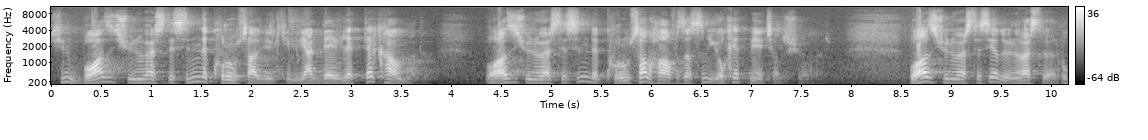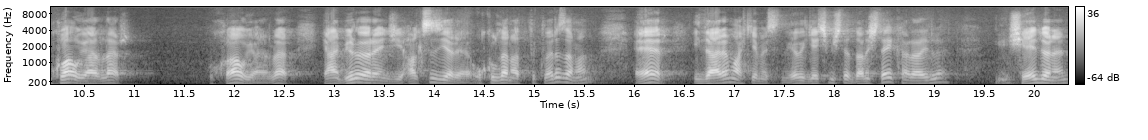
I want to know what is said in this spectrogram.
Şimdi Boğaziçi Üniversitesi'nin de kurumsal bir kimliği, yani devlette kalmadı. Boğaziçi Üniversitesi'nin de kurumsal hafızasını yok etmeye çalışıyorlar. Boğaziçi Üniversitesi ya da üniversiteler hukuka uyarlar. Hukuka uyarlar. Yani bir öğrenciyi haksız yere okuldan attıkları zaman eğer idare mahkemesinde ya da geçmişte Danıştay kararıyla şeye dönen,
